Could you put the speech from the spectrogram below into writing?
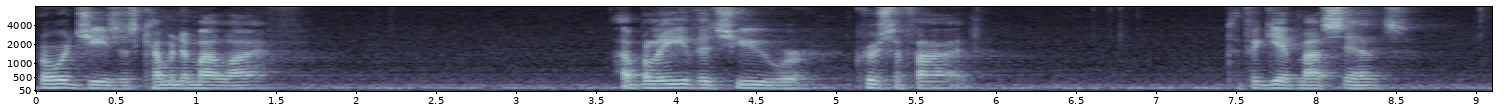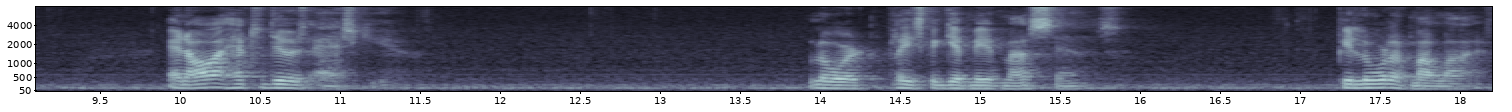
Lord Jesus, come into my life. I believe that you were crucified to forgive my sins. And all I have to do is ask you, Lord, please forgive me of my sins. Be Lord of my life.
